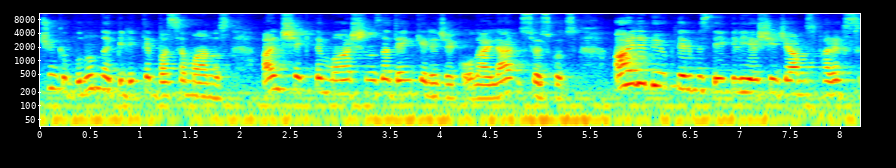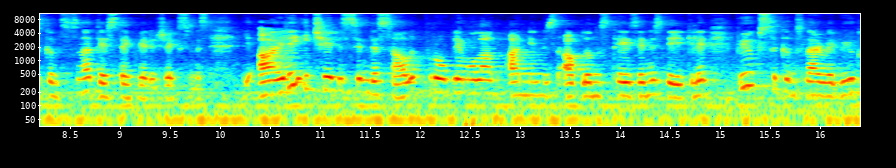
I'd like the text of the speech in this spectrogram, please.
Çünkü bununla birlikte basamağınız, aynı şekilde maaşınıza denk gelecek olaylar söz konusu. Aile büyüklerimizle ilgili yaşayacağımız para sıkıntısına destek vereceksiniz. Aile içerisinde sağlık problemi olan anneniz, ablanız, teyzenizle ilgili büyük sıkıntılar ve büyük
